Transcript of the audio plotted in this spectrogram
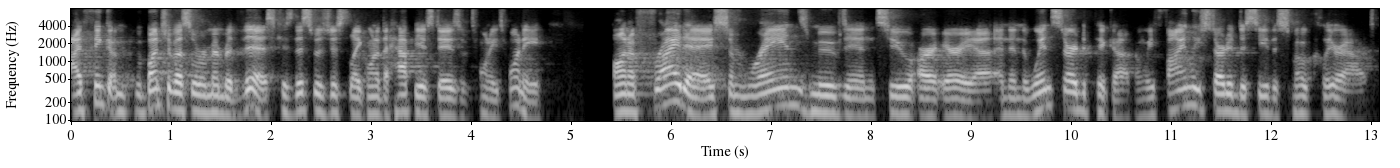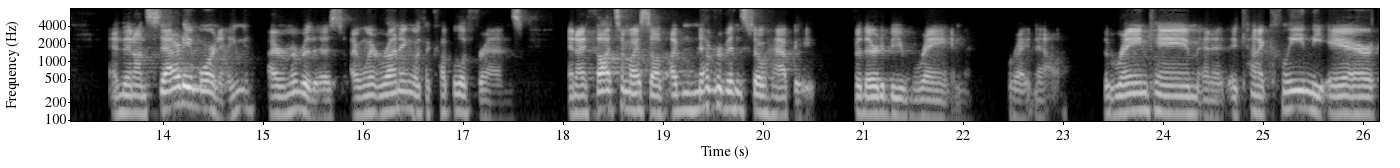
I think a bunch of us will remember this because this was just like one of the happiest days of 2020 on a Friday, some rains moved into our area, and then the wind started to pick up, and we finally started to see the smoke clear out. And then on Saturday morning, I remember this, I went running with a couple of friends, and I thought to myself, I've never been so happy for there to be rain right now. The rain came and it, it kind of cleaned the air.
